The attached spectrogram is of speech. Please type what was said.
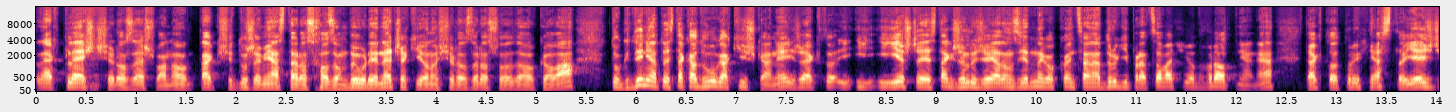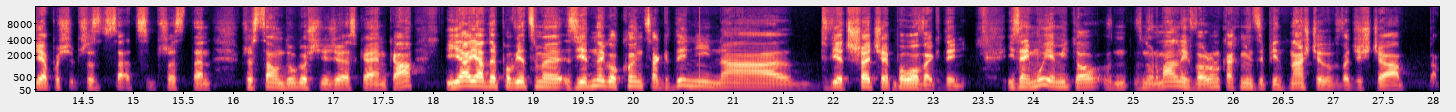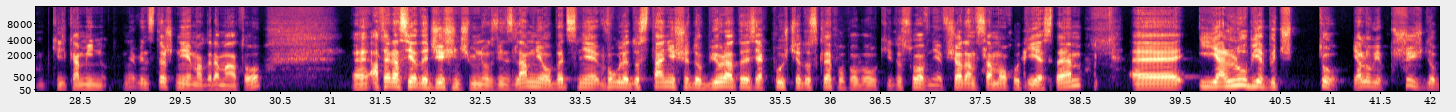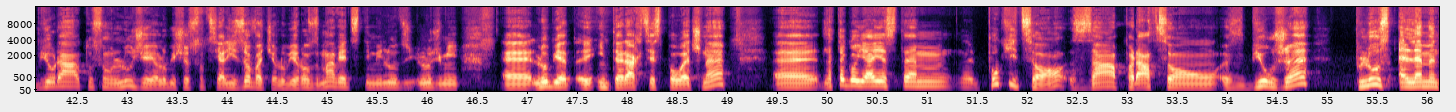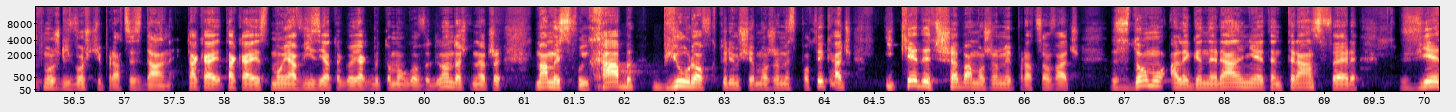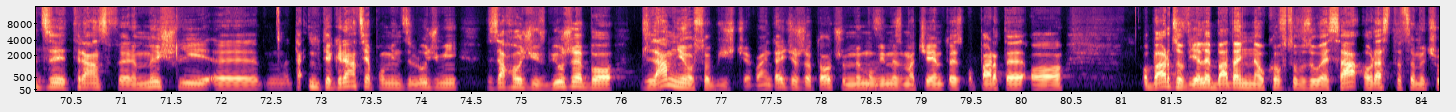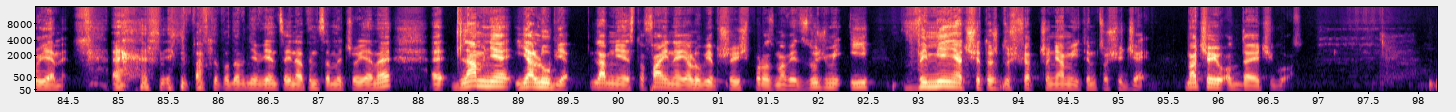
jak pleść się rozeszła, no tak się duże miasta rozchodzą, był ryneczek i ono się rozrosło dookoła, to Gdynia to jest taka długa kiszka, nie? I, że jak to, i, i jeszcze jest tak, że ludzie jadą z jednego końca na drugi pracować i odwrotnie, nie? Tak to miasto jeździ, a przez, przez, ten, przez całą długość jedzie SKMK i ja jadę powiedzmy z jednego końca Gdyni na dwie trzecie połowę Gdyni i zajmuje mi to w, w normalnych warunkach między 15 do 20 tam kilka minut, nie? więc też nie ma dramatu. E, a teraz jadę 10 minut, więc dla mnie obecnie w ogóle dostanie się do biura to jest jak pójście do sklepu po bułki. Dosłownie, wsiadam w samochód i jestem. E, I ja lubię być tu. Ja lubię przyjść do biura, tu są ludzie, ja lubię się socjalizować, ja lubię rozmawiać z tymi ludźmi, e, lubię interakcje społeczne. Dlatego ja jestem póki co za pracą w biurze plus element możliwości pracy zdalnej. Taka, taka jest moja wizja tego, jakby to mogło wyglądać. To znaczy, mamy swój hub, biuro, w którym się możemy spotykać i kiedy trzeba, możemy pracować z domu, ale generalnie ten transfer wiedzy, transfer myśli, e, ta integracja pomiędzy ludźmi zachodzi w biurze, bo dla mnie osobiście, pamiętajcie, że to, o czym my mówimy z Maciejem, to jest oparte o o bardzo wiele badań naukowców z USA oraz to, co my czujemy. Prawdopodobnie więcej na tym, co my czujemy. Dla mnie, ja lubię, dla mnie jest to fajne, ja lubię przyjść, porozmawiać z ludźmi i wymieniać się też doświadczeniami i tym, co się dzieje. Macieju, oddaję Ci głos.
